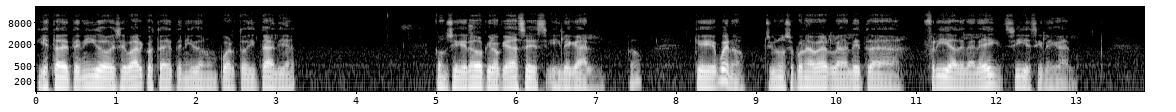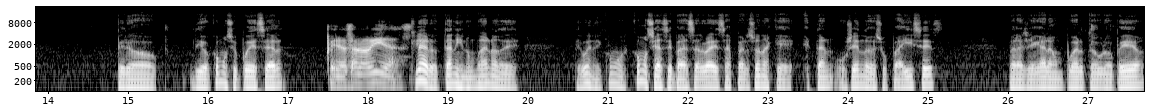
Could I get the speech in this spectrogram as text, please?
Y está detenido, ese barco está detenido en un puerto de Italia, considerado que lo que hace es ilegal. ¿no? Que bueno, si uno se pone a ver la letra fría de la ley, sí es ilegal. Pero, digo, ¿cómo se puede ser... Pero salvavidas. Claro, tan inhumano de, de bueno, ¿y cómo, cómo se hace para salvar a esas personas que están huyendo de sus países para llegar a un puerto europeo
